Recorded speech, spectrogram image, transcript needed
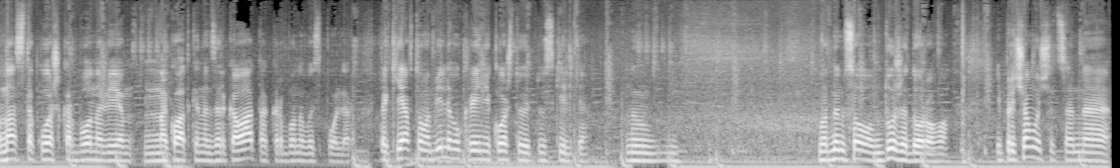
У нас також карбонові накладки на дзеркала та карбоновий спойлер. Такі автомобілі в Україні коштують ну скільки? Ну одним словом, дуже дорого. І причому, що це не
